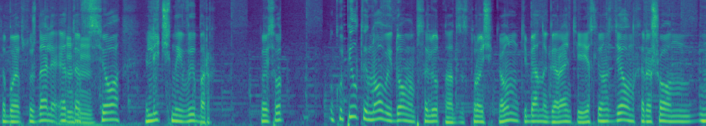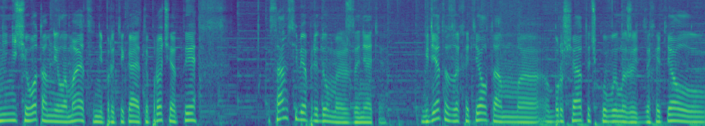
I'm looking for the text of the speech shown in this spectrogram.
тобой обсуждали, это Мгм. все личный выбор. То есть вот ну, купил ты новый дом абсолютно от застройщика, он у тебя на гарантии. Если он сделан хорошо, он ни- ничего там не ломается, не протекает и прочее, ты сам себе придумаешь занятие. Где-то захотел там э, брусчаточку выложить, захотел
